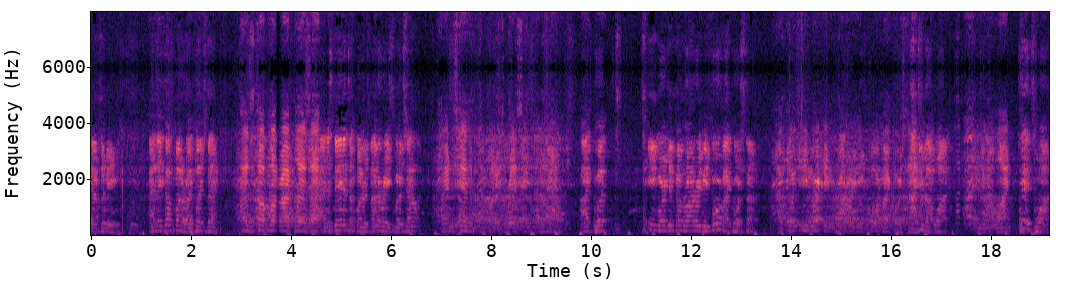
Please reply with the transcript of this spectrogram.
repeat after me. As a tough mudder, I pledge that. As a tough mudder, I pledge that. I understand a tough mudder is not a race, but a challenge. I understand the tough mudder is a race. I put teamwork and camaraderie before my course time. I put teamwork and camaraderie before my course time. I do not want. I do not whine. Kids want.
